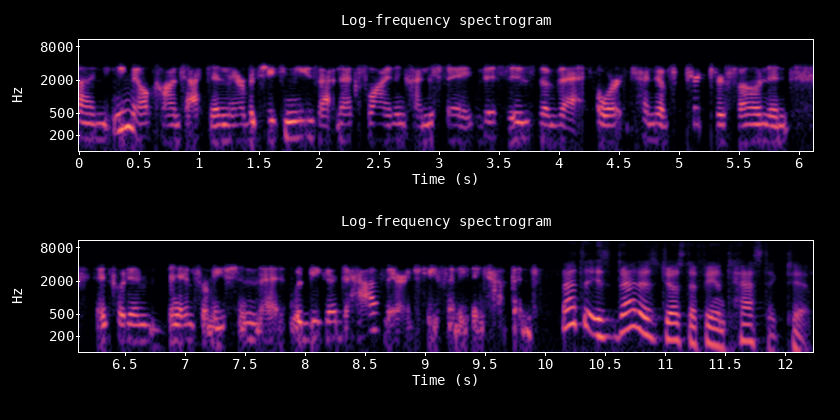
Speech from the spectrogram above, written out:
an email contact in there, but you can use that next line and kind of say, this is the vet, or kind of trick your phone and, and put in the information that would be good to have there in case anything happened. That is that is just a fantastic tip.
